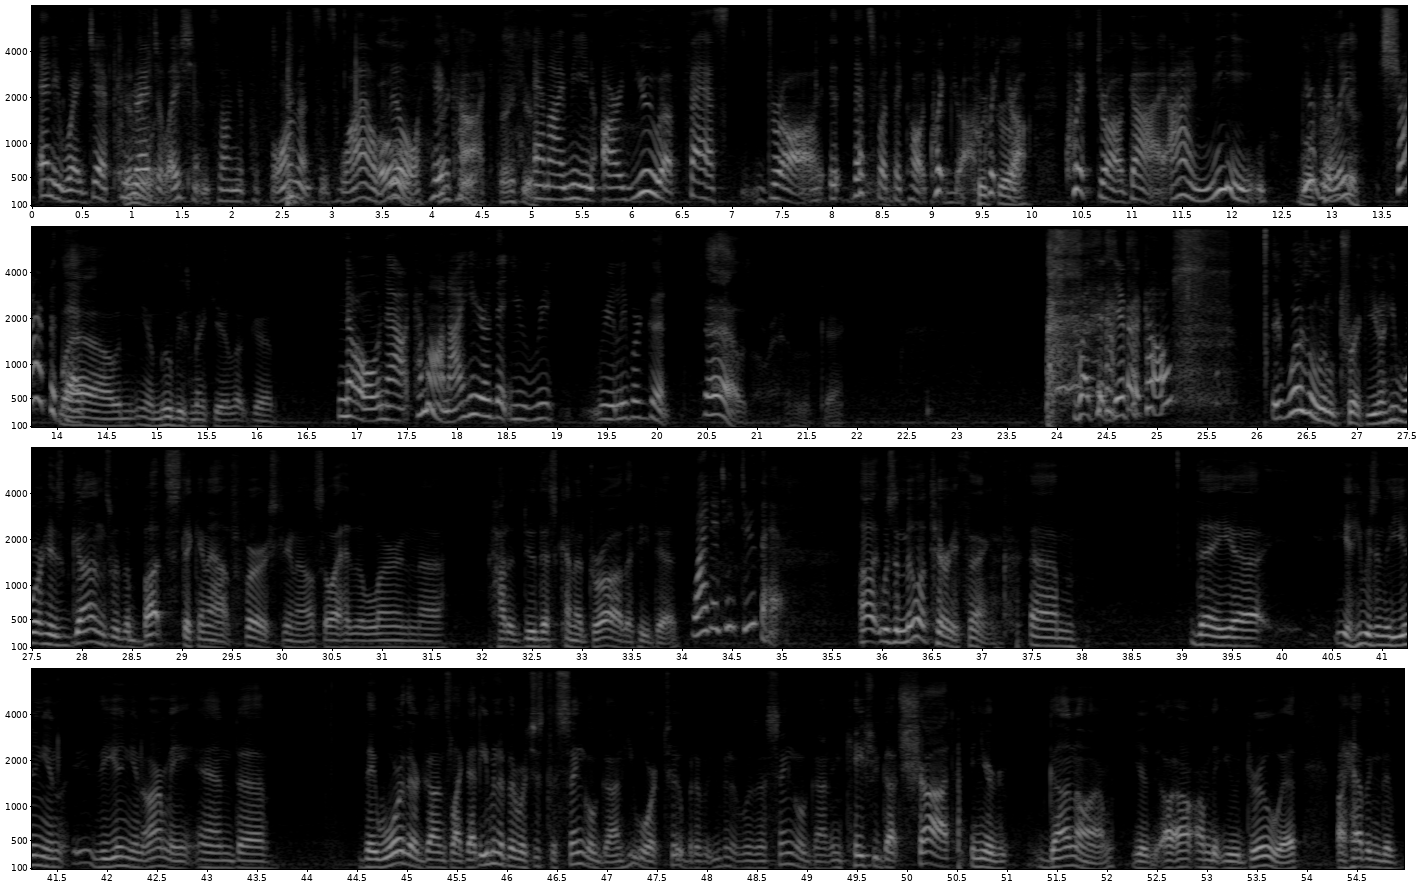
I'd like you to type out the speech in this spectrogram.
Anyway, Jeff, congratulations on your performance as Wild Oh, Bill thank you, Hickok. thank you. And I mean, are you a fast draw? That's what they call it, quick draw. Quick draw. Quick draw guy. I mean, you're really you. sharp at that. Well, you know, movies make you look good. No, now, come on. I hear that you re- really were good. Yeah, it was all right. It was okay. Was it difficult? It was a little tricky. You know, he wore his guns with the butt sticking out first, you know, so I had to learn uh, how to do this kind of draw that he did. Why did he do that? Uh, it was a military thing. Um, they, uh, yeah, he was in the Union, the Union Army, and uh, they wore their guns like that. Even if there was just a single gun, he wore two. But if, even if it was a single gun, in case you got shot in your gun arm, your the arm that you drew with, by having the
